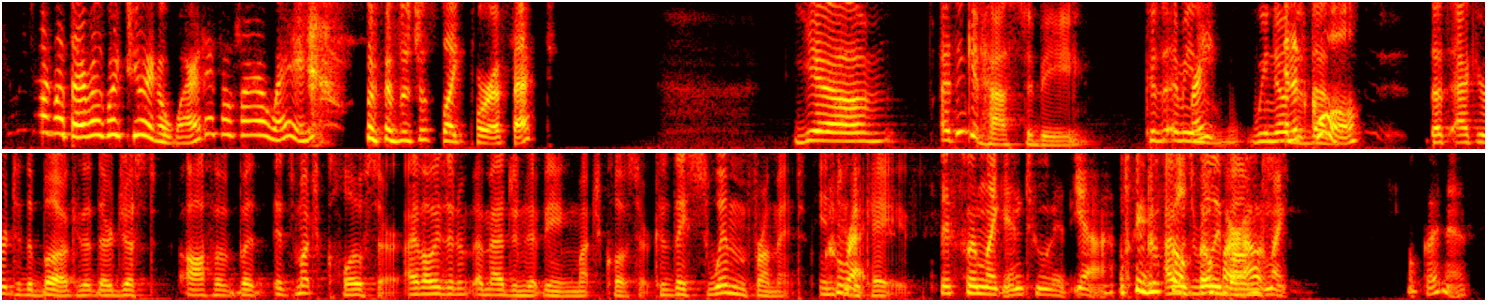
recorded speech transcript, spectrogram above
Can we talk about that real quick too. I go, why are they so far away? is it just like for effect? Yeah, I think it has to be because I mean Right. we know And that it's that's, cool. that's accurate to the book that they're just off of, but it's much closer. I've always imagined it being much closer because they swim from it into Correct. the cave. They swim like into it. Yeah. Like this I was really far bummed out. I'm like, oh goodness.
